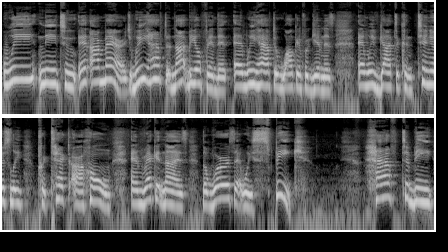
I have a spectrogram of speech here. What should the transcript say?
we need to, in our marriage, we have to not be offended and we have to walk in forgiveness and we've got to continuously protect our home and recognize the words that we speak have to be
